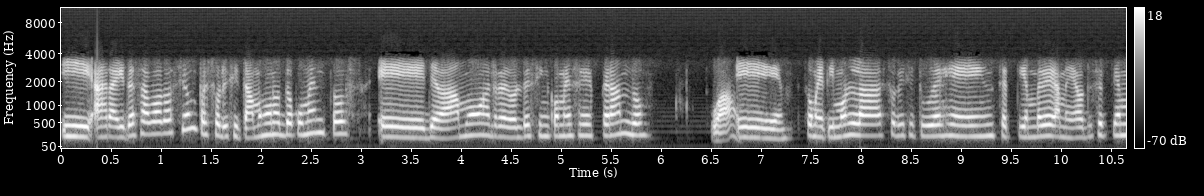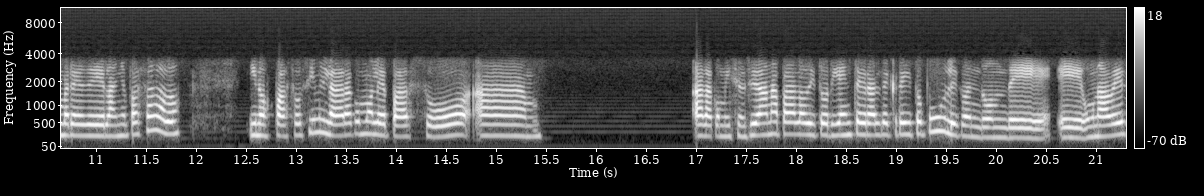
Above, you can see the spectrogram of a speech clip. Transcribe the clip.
y a raíz de esa evaluación pues solicitamos unos documentos eh, llevábamos alrededor de cinco meses esperando wow. eh, sometimos las solicitudes en septiembre a mediados de septiembre del año pasado y nos pasó similar a como le pasó a a la Comisión Ciudadana para la Auditoría Integral de Crédito Público, en donde eh, una vez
